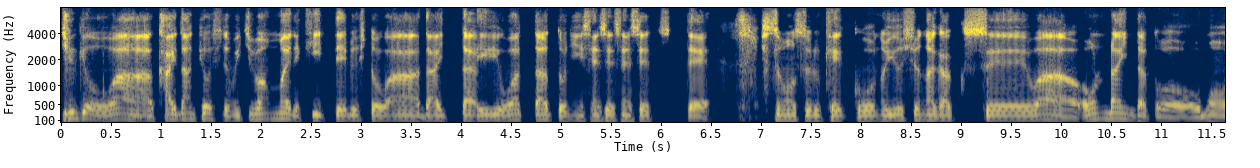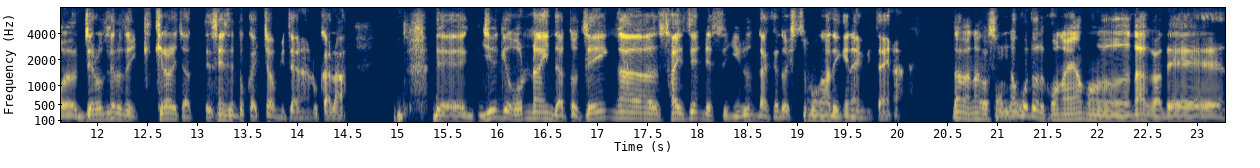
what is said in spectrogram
授業は階段教師でも一番前で聞いている人は、だいたい終わった後に先生先生っつって質問する傾向の優秀な学生は、オンラインだともう00で切られちゃって先生どっか行っちゃうみたいなのから、で、授業オンラインだと全員が最前列にいるんだけど質問ができないみたいな。だからなんかそんなことでこう悩む中で、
